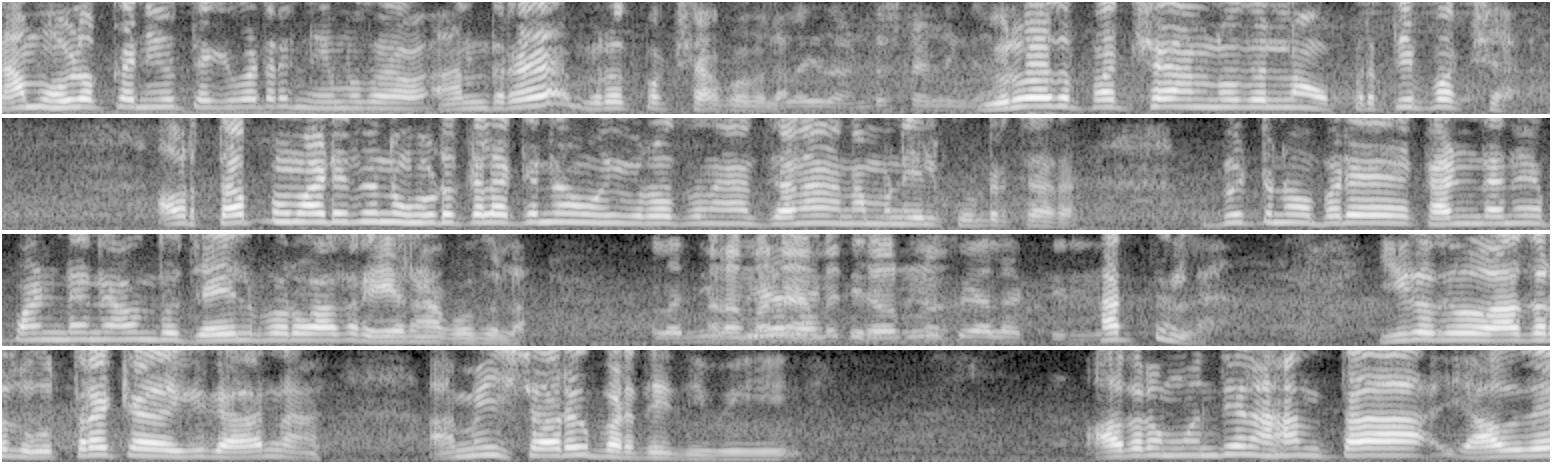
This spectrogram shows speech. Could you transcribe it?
ನಮ್ಮ ಹುಳಕ್ಕೆ ನೀವು ತೆಗಿಬಿಟ್ರೆ ನಿಮ್ಮದು ಅಂದರೆ ವಿರೋಧ ಪಕ್ಷ ಆಗೋದಿಲ್ಲ. ವಿರೋಧ ಪಕ್ಷ ಅನ್ನೋದಿಲ್ಲ ನಾವು ಪ್ರತಿಪಕ್ಷ. ಅವ್ರು ತಪ್ಪು ಮಾಡಿದ್ದನ್ನು ಹುಡುಕಲಕ್ಕೆ ನಾವು ಇವರು ಜನ ನಮ್ಮನ್ನು ಇಲ್ಲಿ ಕುಂಡಿರ್ತಾರೆ. ಬಿಟ್ಟು ನಾವು ಬರೀ ಖಂಡನೆ ಪಂಡನೆ ಒಂದು ಜೈಲು ಬರೋ ಆದರೆ ಏನಾಗೋದಿಲ್ಲ. ಹತ್ತಿಲ್ಲ ಈಗ ಅದು ಅದರದ್ದು ಉತ್ತರ ಕೇಳ ಈಗ ನಾ ಅಮಿತ್ ಶಾ ಅವ್ರಿಗೆ ಬರೆದಿದ್ದೀವಿ. ಅದರ ಮುಂದಿನ ಹಂತ ಯಾವುದೇ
